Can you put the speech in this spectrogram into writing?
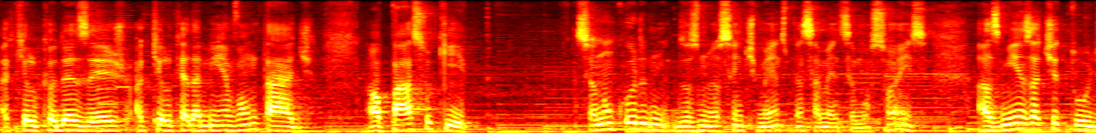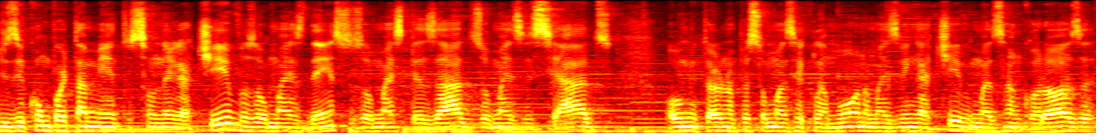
aquilo que eu desejo, aquilo que é da minha vontade. Ao passo que, se eu não cuido dos meus sentimentos, pensamentos e emoções, as minhas atitudes e comportamentos são negativos, ou mais densos, ou mais pesados, ou mais viciados, ou me torno uma pessoa mais reclamona, mais vingativa, mais rancorosa,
